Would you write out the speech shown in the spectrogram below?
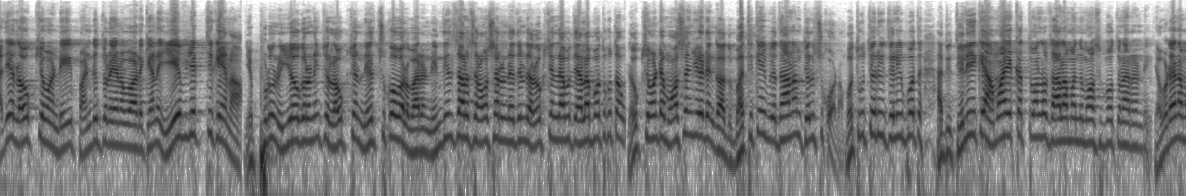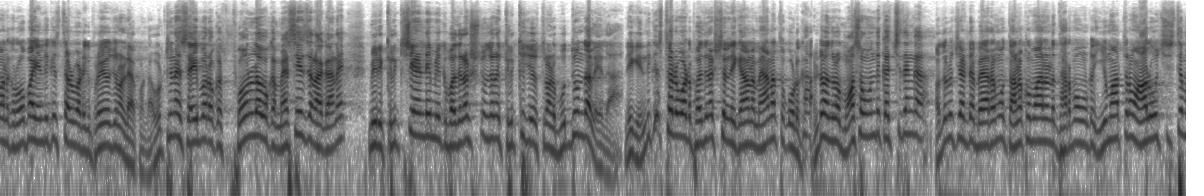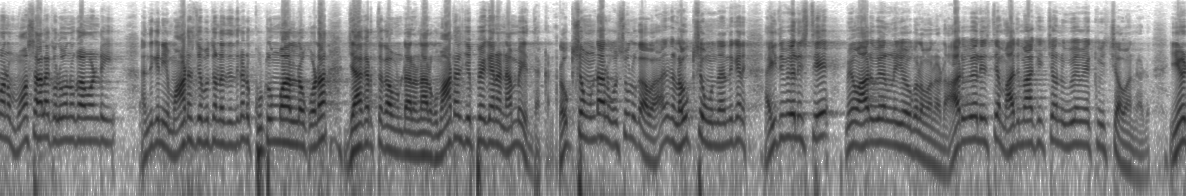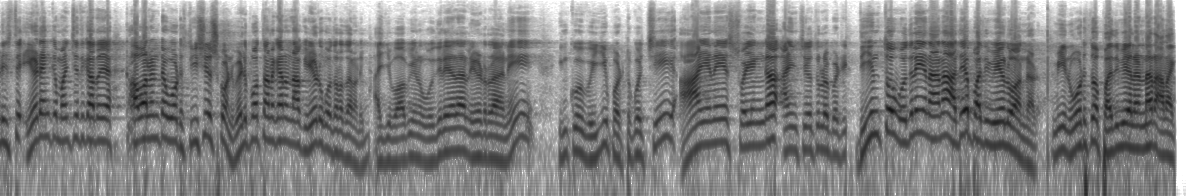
అదే లౌక్యం అండి. పండితుడైన వాడికైనా ఏ వ్యక్తికైనా ఎప్పుడు నియోగుల నుంచి లౌక్యం నేర్చుకోవాలి. వారిని నిందించాల్సిన అవసరం లేదండి. లౌక్యం లేకపోతే ఎలా బతుకుతావు? లౌక్యం అంటే మోసం చేయడం కాదు. బతికే విధానం తెలుసుకోవడం. బతుకు తెలివి తెలియపోతే అది తెలియకే అమాయకత్వంలో చాలా మంది మోసపోతున్నారండి. ఎవడైనా మనకు రూపాయి ఎందుకు ఇస్తాడు? వాడికి ప్రయోజనం లేకుండా. ఒట్టిన సైబర్ ఒక ఫోన్లో ఒక మెసేజ్ రాగానే మీరు క్లిక్ చేయండి మీకు పది లక్షలు ఉందని క్లిక్ చేస్తున్నాడు. బుద్ధి ఉందా లేదా? నీకు ఎందుకు ఇస్తాడు వాడు పది లక్షలు? నీకు ఏమైనా మేనత్త కొడుక? అంటే అందులో మోసం ఉంది ఖచ్చితంగా. మొదలు చెడ్డ బేరము తనకు మాలిన ధర్మం ఉంటుంది ఈ మాత్రం ఆలోచిస్తే మనం మోసాలకు లోను కావండి అందుకని నీ మాట చెబుతున్నది ఎందుకంటే కుటుంబాల్లో కూడా జాగ్రత్తగా ఉండాలి. నాలుగు మాటలు చెప్పేగానే నమ్మేద్ది అక్కడ. లౌక్యం ఉండాలి వసూలు కావాలి. అందుకని లౌక్యం ఉంది. అందుకని ఐదు వేలు ఇస్తే మేము ఆరు వేల నియోగులం అన్నాడు. ఆరు వేలు ఇస్తే మాది మాకు ఇచ్చావు నువ్వేం ఎక్కువ ఇచ్చావు అన్నాడు. ఏడు ఇస్తే ఏడంక మంచిది కదా కావాలంటే ఒకటి తీసేసుకోండి. వెళ్ళిపోతాను కానీ నాకు ఏడు కుదరదన్నాడు. అయ్యి బాబు ఈయన వదిలేరా లేడురా అని ఇంకో వెయ్యి పట్టుకొచ్చి ఆయనే స్వయంగా ఆయన చేతిలో పెట్టి దీంతో వదిలేనానా అదే పదివేలు అన్నాడు. మీ నోటితో పదివేలు అన్నారు అలాగే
